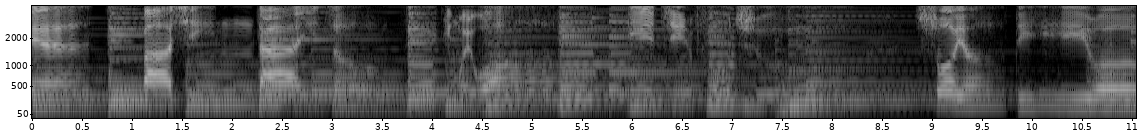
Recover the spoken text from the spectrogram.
是请别把心带走，因为我已经付出所有的我。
